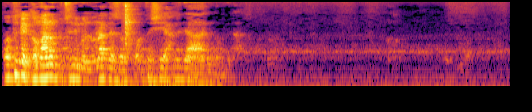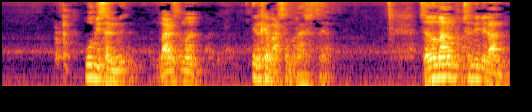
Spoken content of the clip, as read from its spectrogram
어떻게 그 많은 부처님을 눈앞에서 보듯이 하느냐 하는 겁니다. 무비선 말씀은 이렇게 말씀을 하셨어요. 저 많은 부처님이란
